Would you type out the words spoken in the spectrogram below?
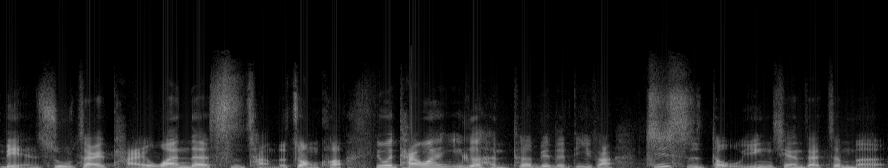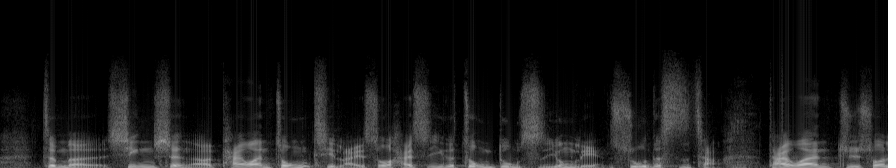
脸书在台湾的市场的状况，因为台湾一个很特别的地方，即使抖音现在这么。这么兴盛啊！台湾总体来说还是一个重度使用脸书的市场。台湾据说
